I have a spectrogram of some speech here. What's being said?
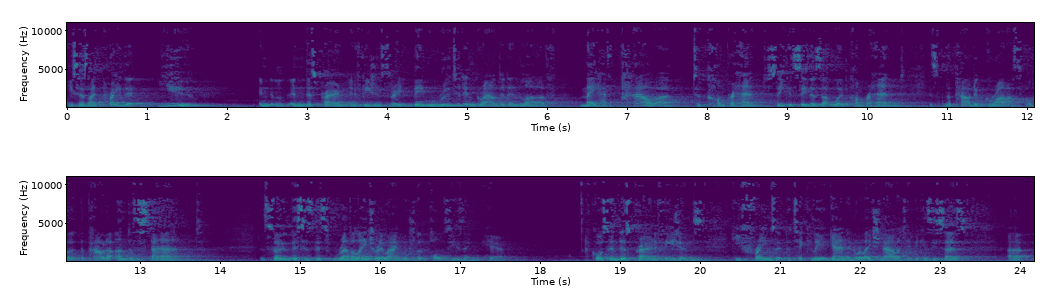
he says, I pray that you, in, in this prayer in, in Ephesians 3, being rooted and grounded in love, may have power to comprehend. So you can see there's that word comprehend. It's the power to grasp or the, the power to understand so this is this revelatory language that Paul's using here. Of course, in this prayer in Ephesians, he frames it particularly again in relationality because he says, uh,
